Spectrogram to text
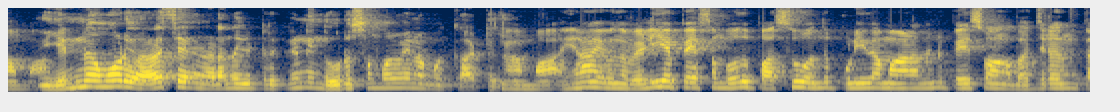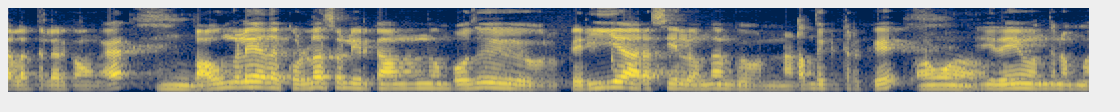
ஆமா. இது என்ன மாதிரி ஒரு அரசியல் நடந்துகிட்டு இருக்குன்னு இந்த ஒரு சம்பவமே நமக்கு காட்டுது. ஆமா. ஏன்னா இவங்க வெளியே பேசும்போது பசு வந்து புனிதமானதுன்னு பேசுவாங்க பஜ்ரங் தளத்துல இருக்கவங்க. அவங்களே அதை கொல்ல சொல்லியிருக்காங்கங்கும் போது ஒரு பெரிய அரசியல் வந்து அங்க நடந்துகிட்டு இருக்கு. இதையும் வந்து நம்ம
